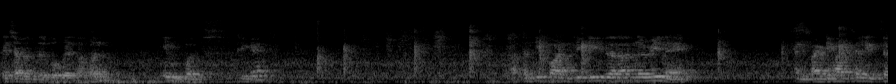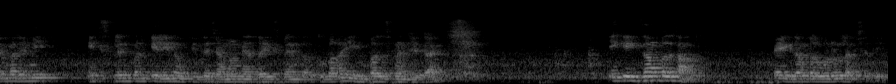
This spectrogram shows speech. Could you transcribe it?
त्याच्याबद्दल बघूयात आपण. इम्पल्स ठीक आहे? आता ही क्वांटिटी जरा नवीन आहे. आणि पाठीमागच्या लेक्चरमध्ये मी एक्सप्लेन पण केली नव्हती त्याच्यामुळे मी आता एक्सप्लेन करतो. बघा इम्पल्स म्हणजे काय? एक एक्झाम्पल सांगतो. त्या एक्झाम्पलवरून लक्षात येईल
